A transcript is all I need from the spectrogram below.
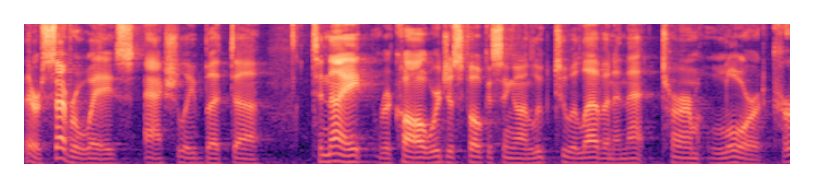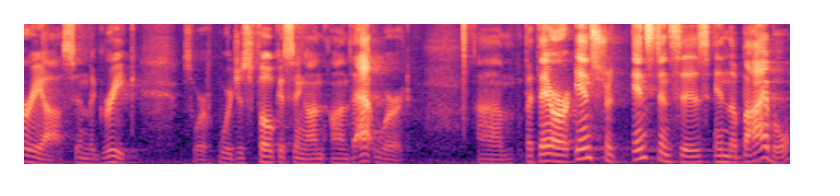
There are several ways, actually, but uh, tonight, recall, we're just focusing on Luke 2.11 and that term Lord, kurios in the Greek. So we're, we're just focusing on, on that word. Um, but there are inst- instances in the Bible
